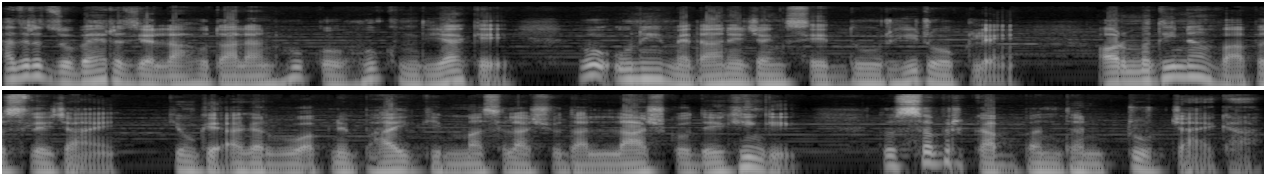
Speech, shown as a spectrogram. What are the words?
हज़रत ज़ुबैर रज़ी अल्लाह तु को हुक्म दिया कि वो उन्हें मैदान जंग से दूर ही रोक लें और मदीना वापस ले जाएँ। क्योंकि अगर वो अपने भाई की मसला शुदा लाश को देखेंगी तो सब्र का बंधन टूट जाएगा।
